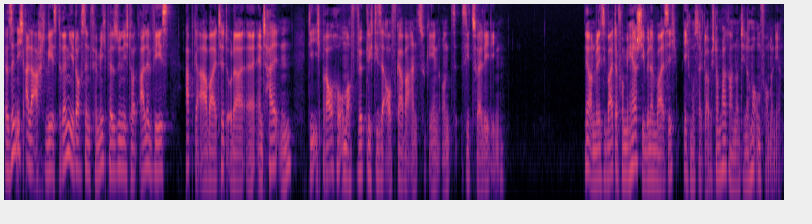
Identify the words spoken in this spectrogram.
Da sind nicht alle acht Ws drin, jedoch sind für mich persönlich dort alle Ws abgearbeitet oder äh, enthalten, die ich brauche, um auch wirklich diese Aufgabe anzugehen und sie zu erledigen. Ja, und wenn ich sie weiter vor mir herschiebe, dann weiß ich, ich muss da, glaube ich, nochmal ran und die nochmal umformulieren.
